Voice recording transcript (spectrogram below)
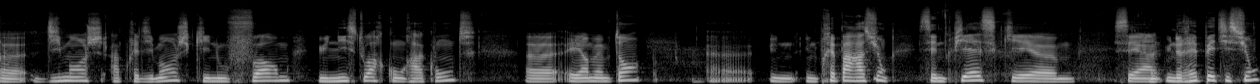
euh, dimanche après dimanche, qui nous forme une histoire qu'on raconte, et en même temps une, une préparation. C'est une pièce qui est, euh, c'est un- une répétition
